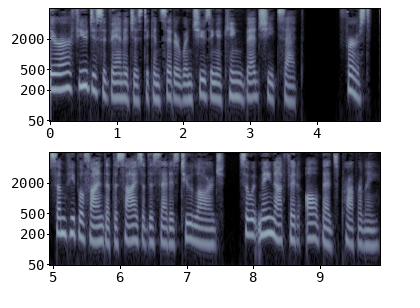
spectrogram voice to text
There are a few disadvantages to consider when choosing a king bed sheet set. First, some people find that the size of the set is too large, so it may not fit all beds properly.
